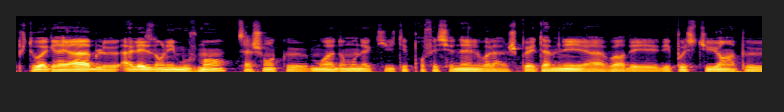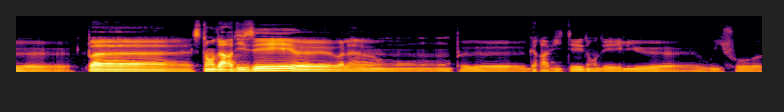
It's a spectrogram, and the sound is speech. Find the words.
plutôt agréable à l'aise dans les mouvements, sachant que moi, dans mon activité professionnelle, voilà, je peux être amené à avoir des, postures un peu euh, pas standardisées. Euh, voilà, on, peut euh, graviter dans des lieux où il faut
